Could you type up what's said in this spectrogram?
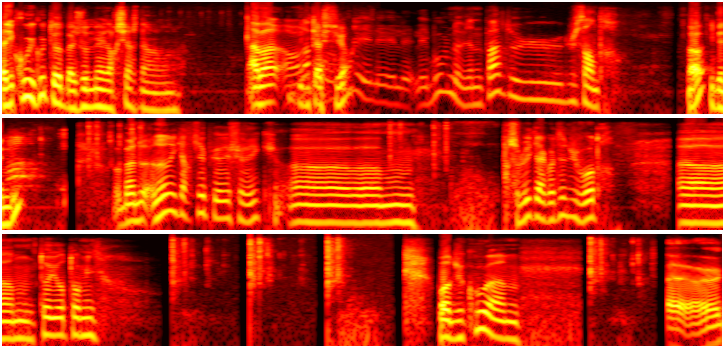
Bah, du coup, écoute, bah, je me mets à la recherche d'un. Ah bah, alors Une là, cache coup, les, les, les, les booms ne viennent pas du, du centre. Ah, ils viennent d'où? Euh, bah, de- d'un des quartiers périphériques. Euh, celui qui est à côté du vôtre. Euh, Toyotomi. Bon, du coup, euh, euh,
